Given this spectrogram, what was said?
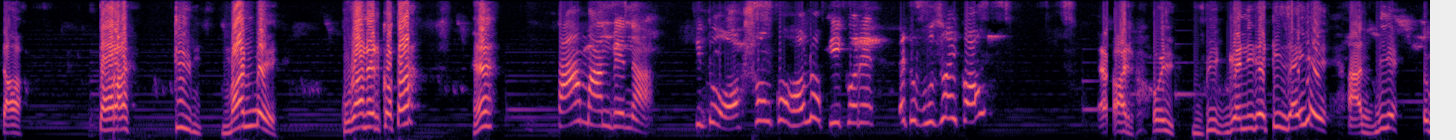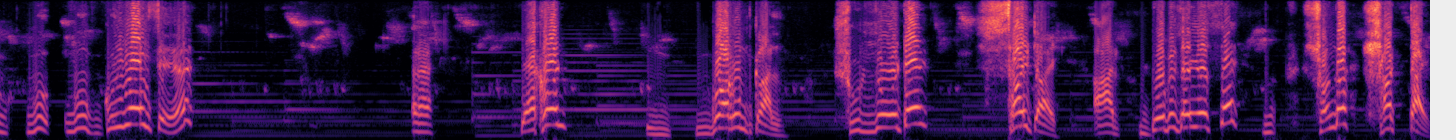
তা তারা কি মানবে কোরআনের কথা? হ্যাঁ? তা মানবে না। কিন্তু অসংখ্য হলো কি করে? একটু বুঝোই কও। আর ওই বিজ্ঞানীরা কি যাইয়ে আর দিয়ে ঘুরে আইছে হ্যাঁ? এখন গরমকাল, সূর্য ওঠে ছয়টায় আর ডোবে যাই হচ্ছে সন্ধ্যা সাতটায়।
